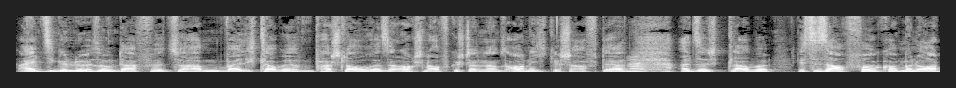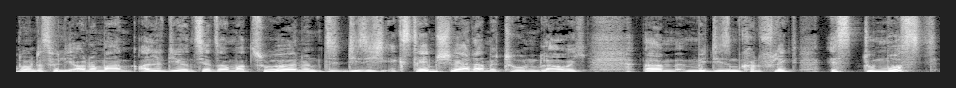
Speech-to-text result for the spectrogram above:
einzige Lösung dafür zu haben, weil ich glaube, ein paar Schlauere sind auch schon aufgestanden und haben es auch nicht geschafft. Ja? ja? Also ich glaube, es ist auch vollkommen in Ordnung, das will ich auch nochmal alle, die uns jetzt auch mal zuhören und die, die sich extrem schwer damit tun, glaube ich, ähm, mit diesem Konflikt, ist, du musst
